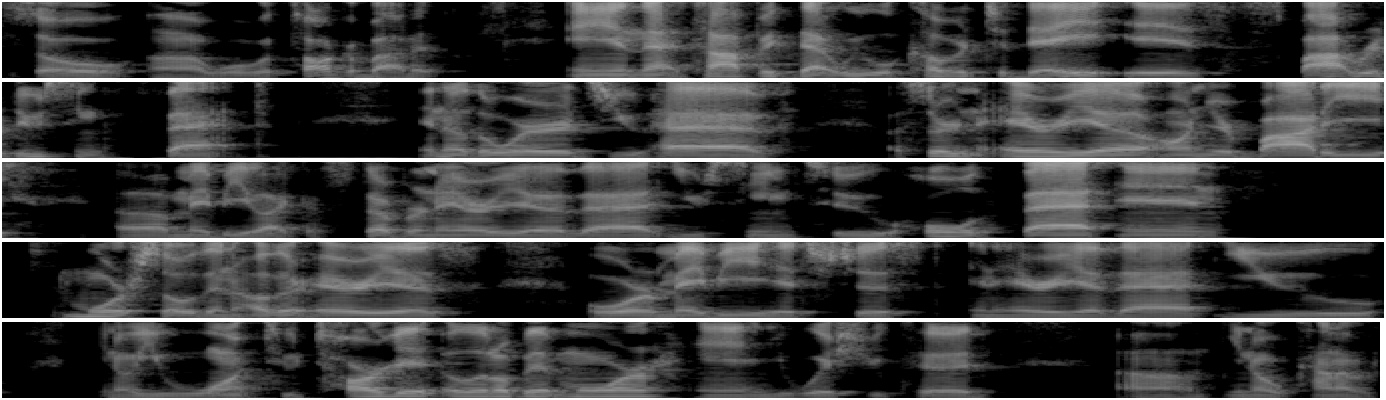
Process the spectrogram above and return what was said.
So uh, we'll, we'll talk about it. And that topic that we will cover today is spot reducing fat. In other words, you have a certain area on your body, uh, maybe like a stubborn area that you seem to hold fat in more so than other areas, or maybe it's just an area that you you know you want to target a little bit more, and you wish you could, um, you know, kind of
